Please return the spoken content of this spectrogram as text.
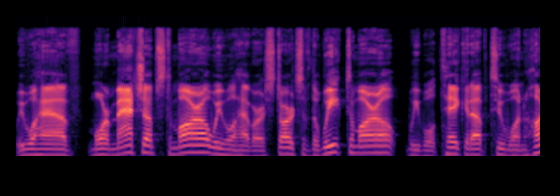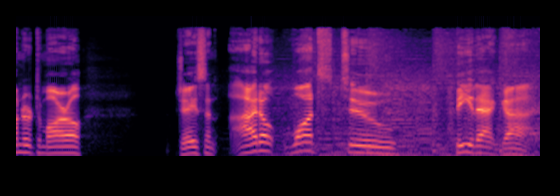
We will have more matchups tomorrow. We will have our starts of the week tomorrow. We will take it up to 100 tomorrow. Jason, I don't want to be that guy,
